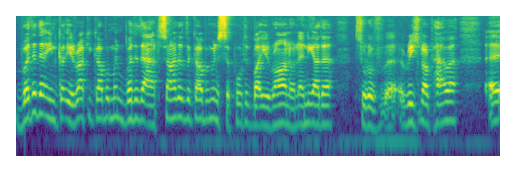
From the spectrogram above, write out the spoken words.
whether they're in Iraqi government whether they're outside of the government supported by Iran or any other sort of uh, regional power uh,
